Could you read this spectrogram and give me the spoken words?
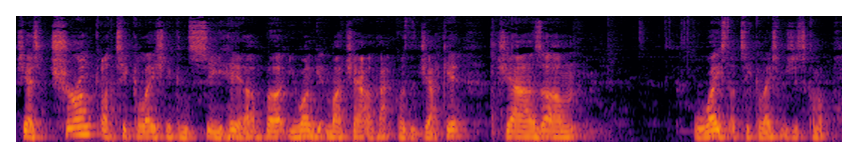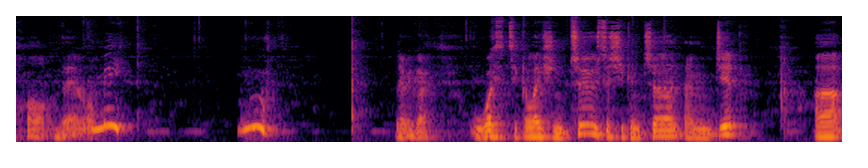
She has trunk articulation you can see here, but you won't get much out of that because the jacket. She has um, waist articulation, which just come apart there on me. Ooh. There we go. Waist articulation too, so she can turn and dip. Uh,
